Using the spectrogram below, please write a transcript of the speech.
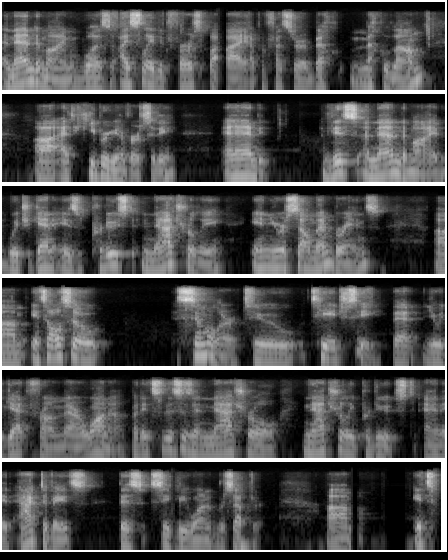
anandamide was isolated first by a professor Mechoulam uh, at Hebrew University. And this anandamide, which again is produced naturally in your cell membranes, um, it's also similar to THC that you would get from marijuana, but it's this is a natural, naturally produced, and it activates this CB1 receptor. Um, it's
